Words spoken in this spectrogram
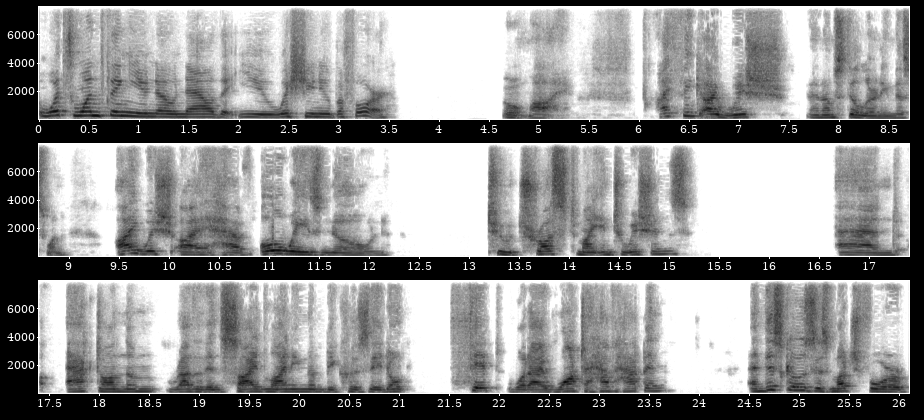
What's one thing you know now that you wish you knew before? Oh my. I think I wish, and I'm still learning this one, I wish I have always known to trust my intuitions and act on them rather than sidelining them because they don't fit what I want to have happen and this goes as much for,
